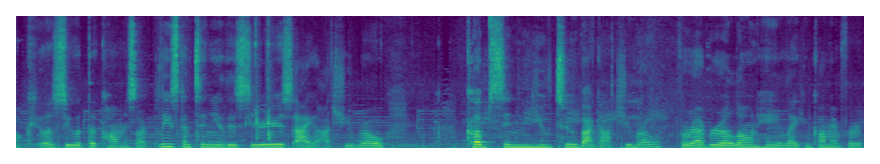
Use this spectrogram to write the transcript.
okay, let's see what the comments are. Please continue this series. I got you, bro. Cubson YouTube, I got you, bro. Forever alone. Hey, like and comment for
